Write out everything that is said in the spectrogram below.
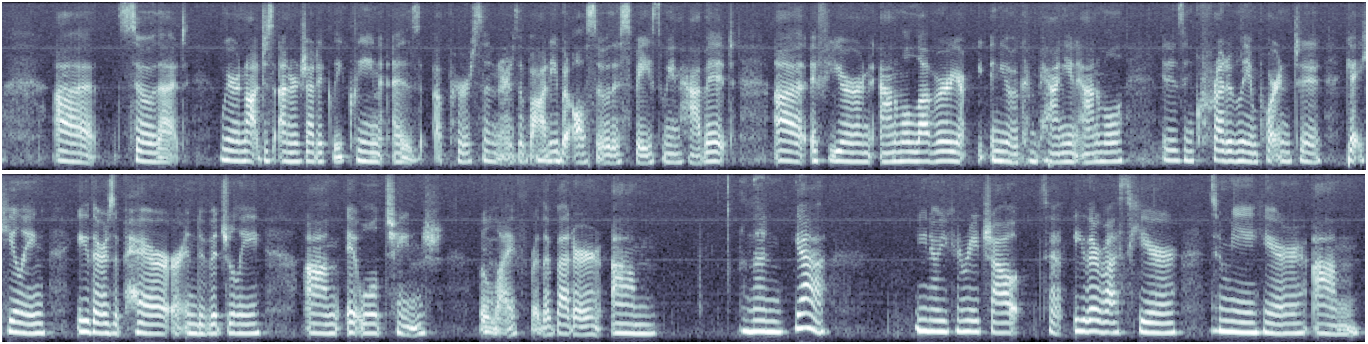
uh, so that we're not just energetically clean as a person or as a body, mm-hmm. but also the space we inhabit. Uh, if you're an animal lover and you have a companion animal, it is incredibly important to get healing either as a pair or individually. Um, it will change the yeah. life for the better. Um, and then, yeah, you know, you can reach out to either of us here, to me here. Um,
